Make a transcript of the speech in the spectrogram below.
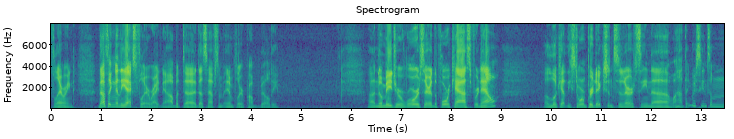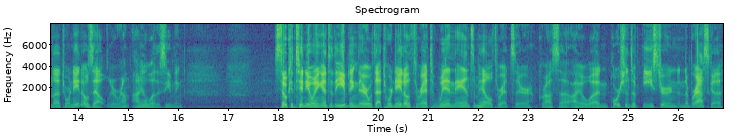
flaring. Nothing in the X flare right now, but uh, it does have some M flare probability. no major roars there in the forecast for now a look at the Storm Prediction Center. Seen, uh, wow, I think we've seen some uh, tornadoes out there around Iowa this evening. Still continuing into the evening there with that tornado threat, wind and some hail threats there across uh, Iowa and portions of eastern Nebraska.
